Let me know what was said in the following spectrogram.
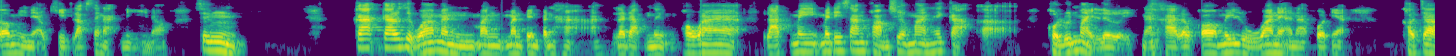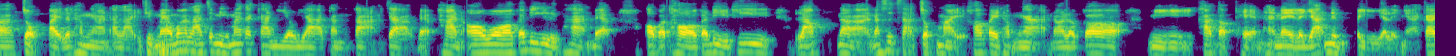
ก็มีแนวคิดลักษณะนี้เนาะซึ่ง ก้ารู้สึกว่ามันมันมันเป็นปัญหาระดับหนึ่ง เพราะว่ารัฐไม่ไม่ได้สร้างความเชื่อมั่นให้กับคนรุ่นใหม่เลยนะคะ แล้วก็ไม่รู้ว่าในอนาคตเนี่ย เขาจะจบไปแล้วทำงานอะไร ถึงแม้ว่ารัฐจะมีมาตรการเยียวยาต่างๆ จากแบบผ่านอวก็ดีหรือผ่านแบบอปทก็ดีที่รับอ่านักศึกษาจบใหม่เข้าไปทำงานเนาะแล้วก็มีค่าตอบแทนในระยะหนึ่งปีอะไรเงี้ยกล้า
